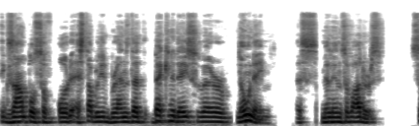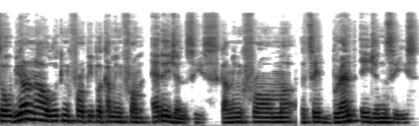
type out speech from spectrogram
examples of already established brands that back in the days were no name as millions of others. So we are now looking for people coming from ad agencies, coming from, let's say, brand agencies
